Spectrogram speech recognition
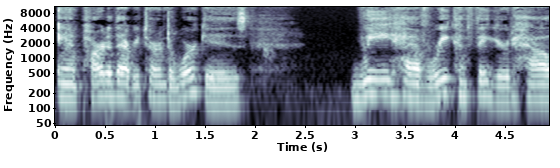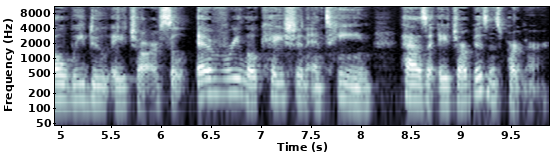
and part of that return to work is we have reconfigured how we do HR. So every location and team has an HR business partner.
